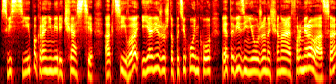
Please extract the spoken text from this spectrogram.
свести, по крайней мере, части актива. И я вижу, что потихоньку это видение уже начинает формироваться.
